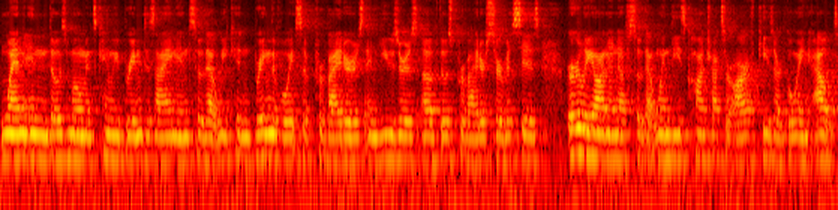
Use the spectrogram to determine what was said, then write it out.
when in those moments can we bring design in so that we can bring the voice of providers and users of those provider services early on enough so that when these contracts or RFPs are going out,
